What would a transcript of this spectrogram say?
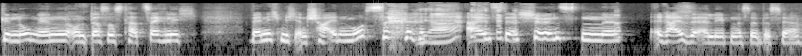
gelungen. Und das ist tatsächlich wenn ich mich entscheiden muss, ja. eins der schönsten Reiseerlebnisse bisher.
